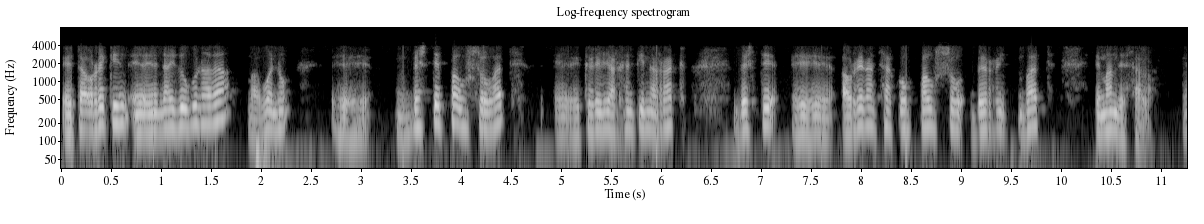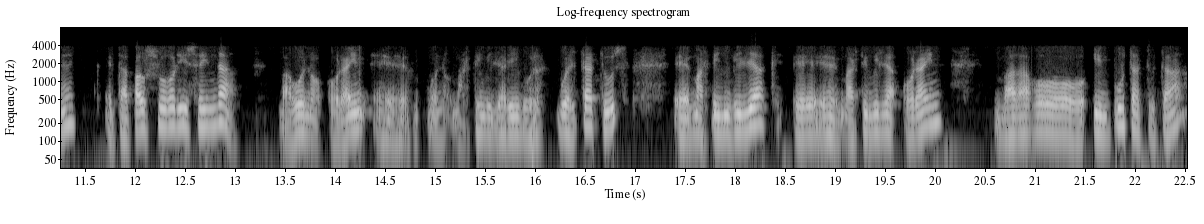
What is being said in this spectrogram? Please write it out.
Eta horrekin e, nahi duguna da, ba, bueno, e, beste pauso bat, e, kerele argentinarrak, beste e, aurrerantzako pauso berri bat eman dezalo. Eh? Eta pauso hori zein da, ba, bueno, orain, e, bueno, Martin Villari bueltatuz, e, Martin Villak, e, Martin Villa orain, badago inputatuta,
